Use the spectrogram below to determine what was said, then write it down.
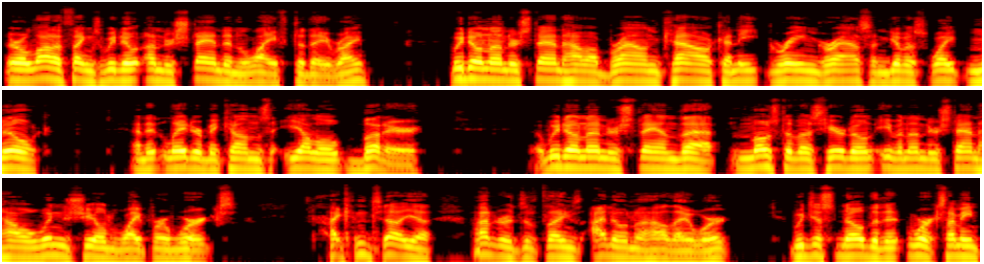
There are a lot of things we don't understand in life today, right? We don't understand how a brown cow can eat green grass and give us white milk, and it later becomes yellow butter. We don't understand that. Most of us here don't even understand how a windshield wiper works. I can tell you hundreds of things. I don't know how they work. We just know that it works. I mean,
